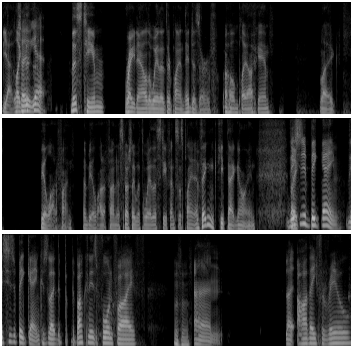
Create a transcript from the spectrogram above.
Yeah, like so the- yeah, this team right now, the way that they're playing, they deserve a home playoff game. Like, be a lot of fun. That'd be a lot of fun, especially with the way this defense is playing. If they can keep that going, this like- is a big game. This is a big game because like the the Buccaneers are four and five, mm-hmm. and like are they for real?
